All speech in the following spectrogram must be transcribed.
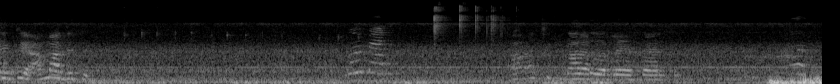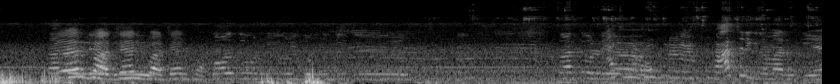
திட்டு அம்மா திட்டு. காத்து வரல சாருக்கு. சரிப்பா சரிப்பா சரிப்பா. காத்து காய்ச்சடிக்கிற மாதிரி இருக்கியே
